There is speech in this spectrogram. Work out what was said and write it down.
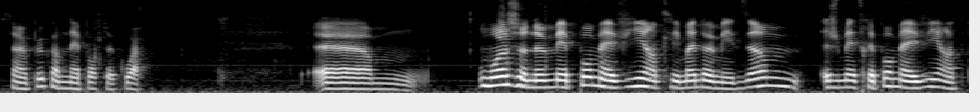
C'est un peu comme n'importe quoi. Euh, moi, je ne mets pas ma vie entre les mains d'un médium, je ne mettrai pas ma vie entre,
